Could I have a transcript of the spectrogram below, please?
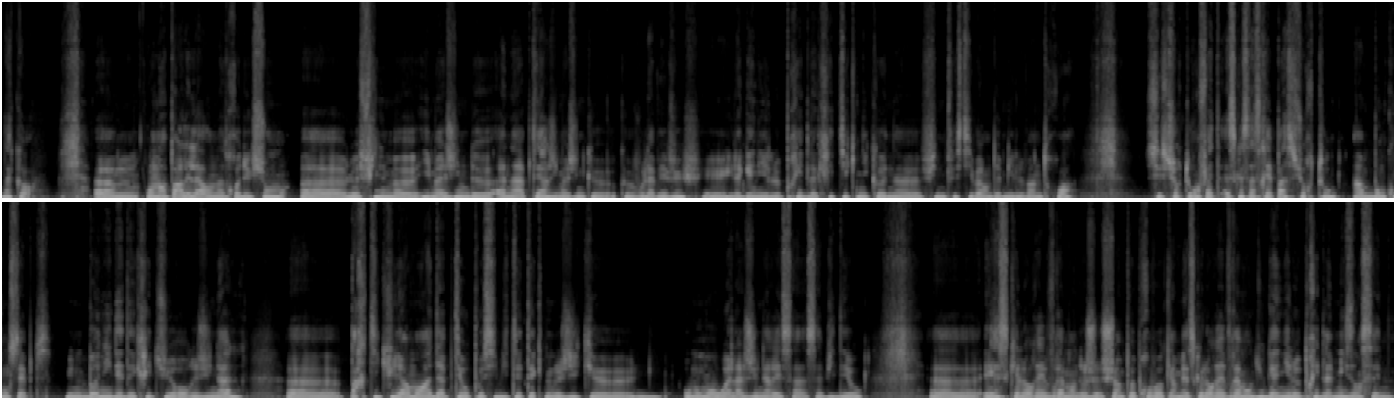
D'accord. Euh, on en parlait là en introduction. Le film Imagine de Anna Apter, j'imagine que, que vous l'avez vu. Et il a gagné le prix de la critique Nikon Film Festival en 2023. C'est surtout, en fait, est-ce que ça serait pas surtout un bon concept, une bonne idée d'écriture originale, euh, particulièrement adaptée aux possibilités technologiques euh, au moment où elle a généré sa, sa vidéo euh, et est-ce qu'elle aurait vraiment, je, je suis un peu provoque, hein, mais est-ce qu'elle aurait vraiment dû gagner le prix de la mise en scène?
